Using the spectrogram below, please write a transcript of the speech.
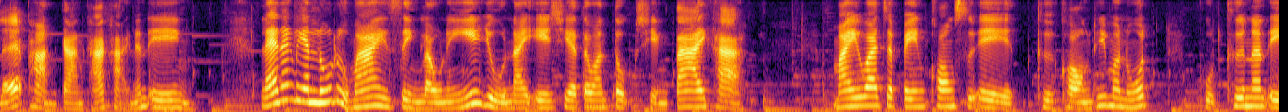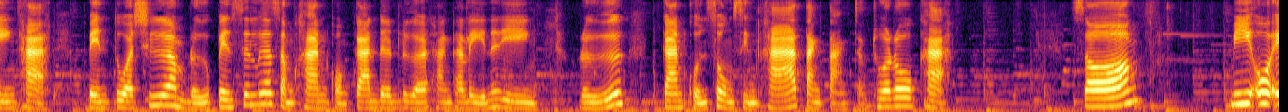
และผ่านการค้าขายนั่นเอง และนักเรียนรู้หรือไม่สิ่งเหล่านี้อยู่ในเอเชียตะวันตกเฉียงใต้ค่ะ ไม่ว่าจะเป็นคลองสุเอตคือคลองที่มนุษย์ขุดขึ้นนั่นเองค่ะ เป็นตัวเชื่อมหรือเป็นเส้นเลือดสำคัญของการเดินเรือทางทะเลนั่นเอง หรือการขนส่งสินค้าต่างๆ จากทั่วโลกค่ะ 2. มีโอเอ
